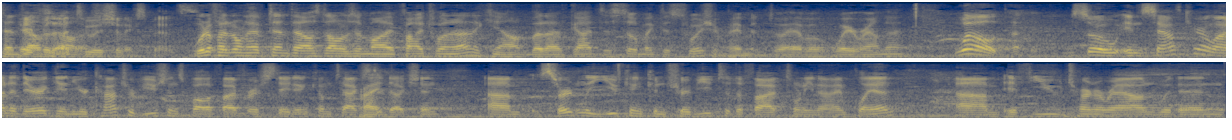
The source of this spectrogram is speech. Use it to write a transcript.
to pay for that tuition expense. What if I don't have ten thousand dollars in my 529 account, but I've got to still make this tuition payment? Do I have a way around that? Well, uh, so in South Carolina, there again, your contributions qualify for a state income tax Right. deduction. Um, certainly, you can contribute to the 529 plan um, if you turn around within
